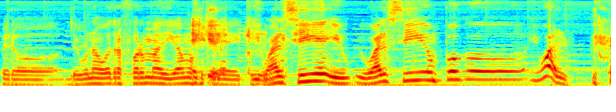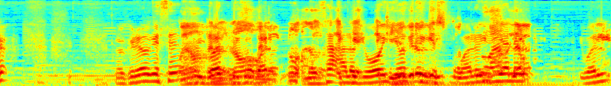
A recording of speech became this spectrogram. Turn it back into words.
pero de una u otra forma digamos Es que, que- que igual sigue igual sigue un poco igual. no creo que sea igual, pero no, igual- pero no, lo- o sea, a lo que- que voy es que yo, yo creo que es igual hoy día le- igual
